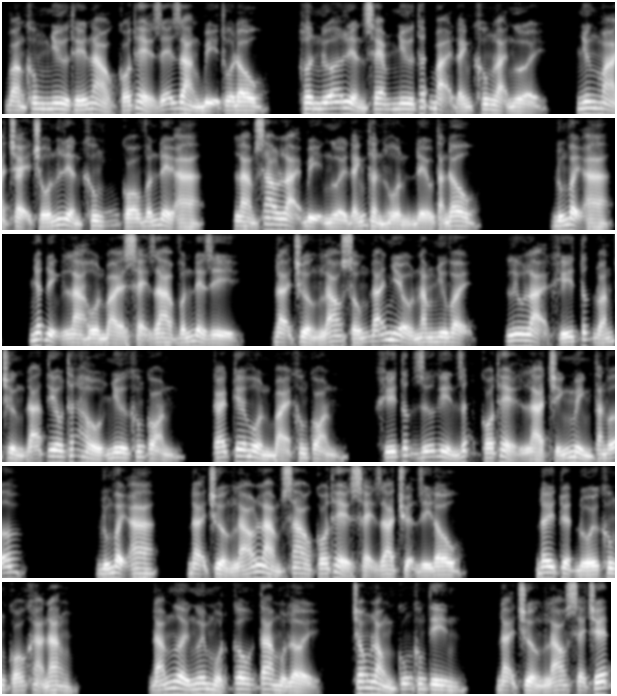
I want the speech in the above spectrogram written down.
bằng không như thế nào có thể dễ dàng bị thua đâu. Hơn nữa liền xem như thất bại đánh không lại người, nhưng mà chạy trốn liền không có vấn đề à làm sao lại bị người đánh thần hồn đều tán đâu? Đúng vậy à nhất định là hồn bài xảy ra vấn đề gì, đại trưởng lao sống đã nhiều năm như vậy, lưu lại khí tức đoán chừng đã tiêu thất hầu như không còn, cái kia hồn bài không còn khí tức giữ gìn rất có thể là chính mình tan vỡ. Đúng vậy a, đại trưởng lão làm sao có thể xảy ra chuyện gì đâu? Đây tuyệt đối không có khả năng. Đám người ngươi một câu ta một lời, trong lòng cũng không tin, đại trưởng lão sẽ chết.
